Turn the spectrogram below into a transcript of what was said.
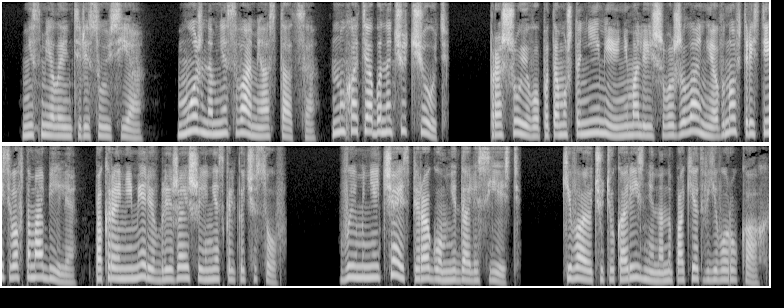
— несмело интересуюсь я. «Можно мне с вами остаться? Ну, хотя бы на чуть-чуть?» Прошу его, потому что не имею ни малейшего желания вновь трястись в автомобиле, по крайней мере, в ближайшие несколько часов. «Вы мне чай с пирогом не дали съесть». Киваю чуть укоризненно на пакет в его руках.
